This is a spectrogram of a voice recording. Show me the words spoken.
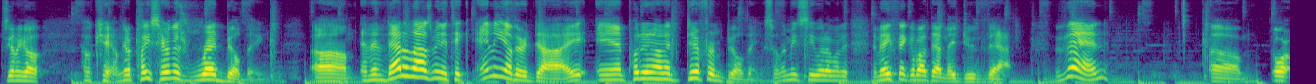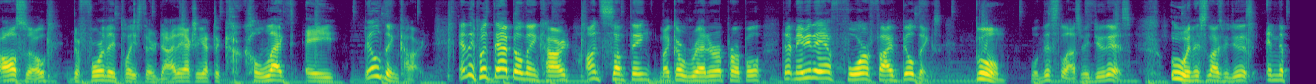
is going to go. Okay, I'm going to place here in this red building. Um, and then that allows me to take any other die and put it on a different building. So let me see what I want to. And they think about that and they do that. Then um, or also, before they place their die, they actually have to c- collect a building card. And they put that building card on something like a red or a purple that maybe they have four or five buildings. Boom. Well, this allows me to do this. Ooh, and this allows me to do this. And the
